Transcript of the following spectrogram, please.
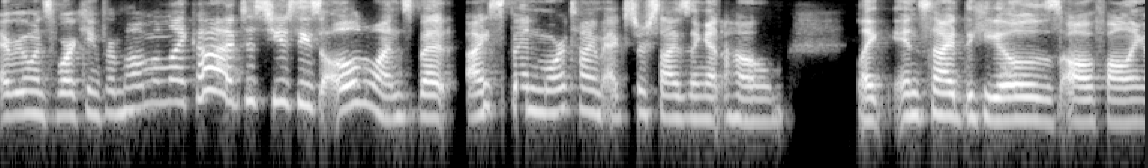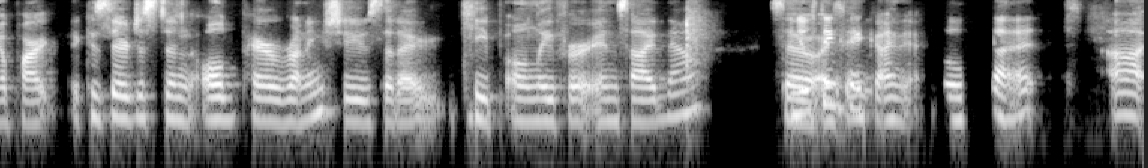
everyone's working from home. I'm like, oh, I just use these old ones, but I spend more time exercising at home like inside the heels all falling apart because they're just an old pair of running shoes that I keep only for inside now. So You'll think I think I but uh,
